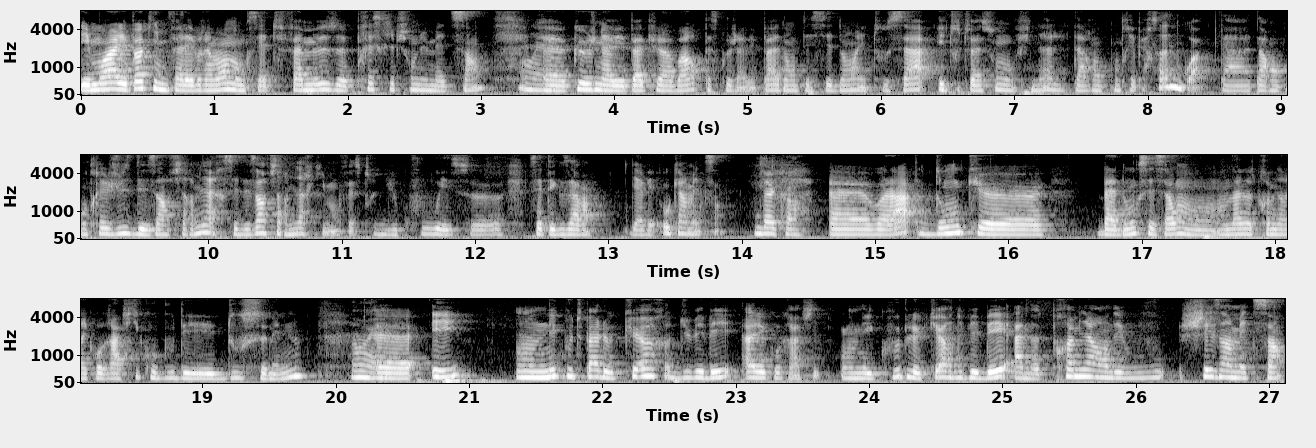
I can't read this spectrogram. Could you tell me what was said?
Et moi à l'époque, il me fallait vraiment donc cette fameuse prescription du médecin Ouais. euh, que je n'avais pas pu avoir parce que j'avais pas d'antécédents et tout ça. Et de toute façon, au final, t'as rencontré personne quoi. T'as as rencontré juste des infirmières. C'est des infirmières qui m'ont fait ce truc du coup et ce, cet examen. Il n'y avait aucun médecin. D'accord. Euh, voilà, donc euh, bah donc c'est ça, on, on a notre première échographie qu'au bout des 12 semaines. Ouais. Et on n'écoute pas le cœur du bébé à l'échographie. On écoute le cœur du bébé à notre premier rendez-vous chez un médecin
